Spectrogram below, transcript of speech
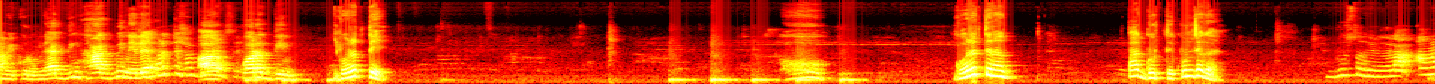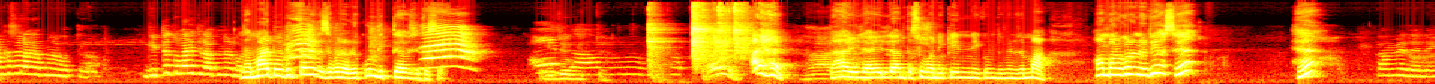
আমি করুন একদিন থাকবি নিলে ঘরের পরের দিন। ঘরেতে ও ঘরেতে না পাক ঘরতে কোন জায়গায়? বুঝতে না তাহলে আমার কাছে লাগে আপনার করতে গেটটা তো বাড়ি দিল আপনার না মা তো ওদিকটা হইতেছে ভালো কোন দিকটা হইতেছে এই আয় হ্যাঁ। লাই লাই লান্তা সুবানি কিন্নি কিন্তু মিরাজ মা আমার ঘরে নেডি আছে? হ্যাঁ? কামড়ে দেয় নাই।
